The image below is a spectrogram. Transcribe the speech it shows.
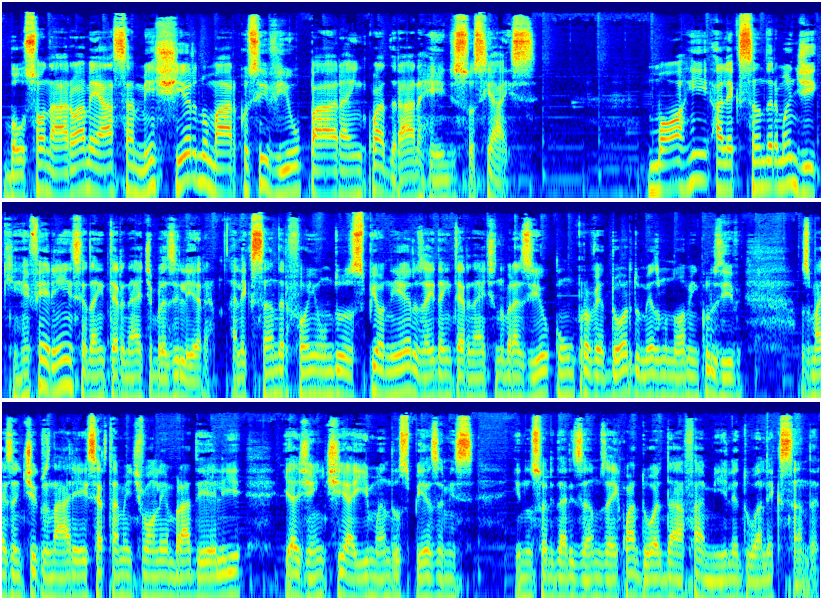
Bolsonaro ameaça mexer no marco civil para enquadrar redes sociais. Morre Alexander Mandic, referência da internet brasileira. Alexander foi um dos pioneiros aí da internet no Brasil, com um provedor do mesmo nome, inclusive. Os mais antigos na área aí certamente vão lembrar dele e a gente aí manda os pêsames e nos solidarizamos aí com a dor da família do Alexander.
